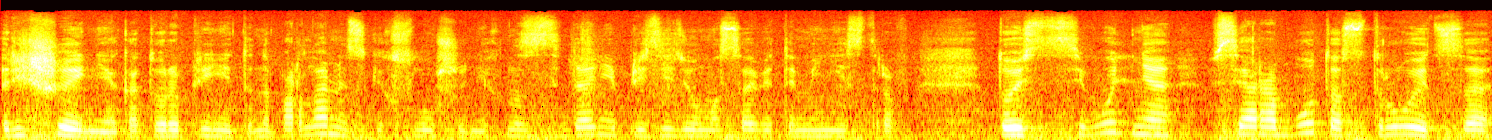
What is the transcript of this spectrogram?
решения, которые приняты на парламентских слушаниях, на заседании Президиума Совета Министров. То есть сегодня вся работа строится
